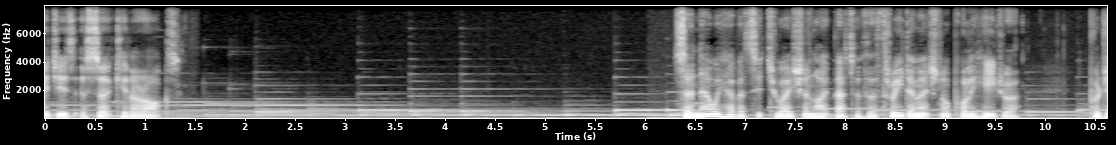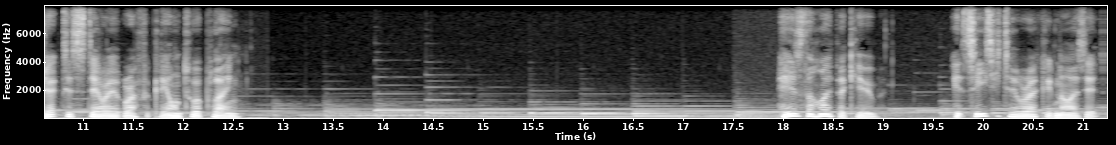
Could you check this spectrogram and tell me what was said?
edges are circular arcs. So now we have a situation like that of the three-dimensional polyhedra, projected stereographically onto a plane. Here's the hypercube. It's easy to recognise it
